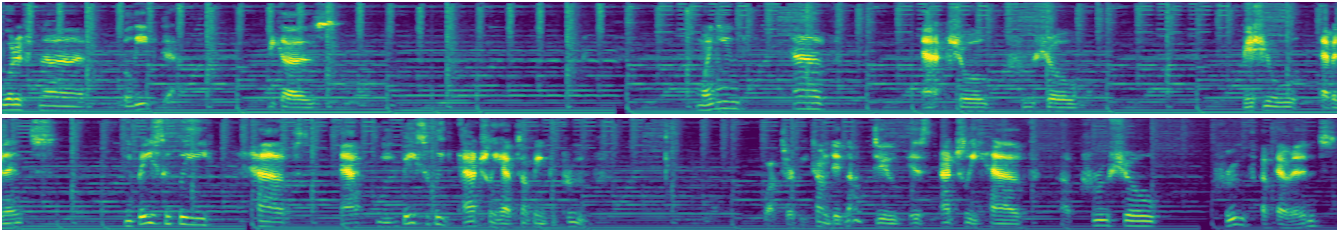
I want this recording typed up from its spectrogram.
would have not believed that because when you have actual crucial visual evidence, you basically have you basically actually have something to prove. What Turkey Tom did not do is actually have a crucial proof of evidence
